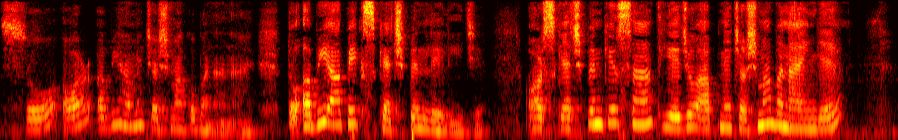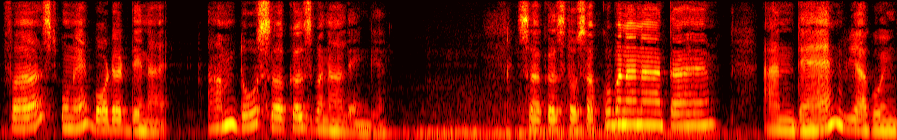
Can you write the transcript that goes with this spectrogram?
सो so, और अभी हमें चश्मा को बनाना है। तो अभी आप एक स्केच पेन ले लीजिए। और स्केच पेन के साथ ये जो आपने चश्मा बनाएँगे फ़र्स्ट उन्हें बॉर्डर देना है। हम दो सर्कल्स बना लेंगे। सर्कल्स तो सबको बनाना आता है। And then we are going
